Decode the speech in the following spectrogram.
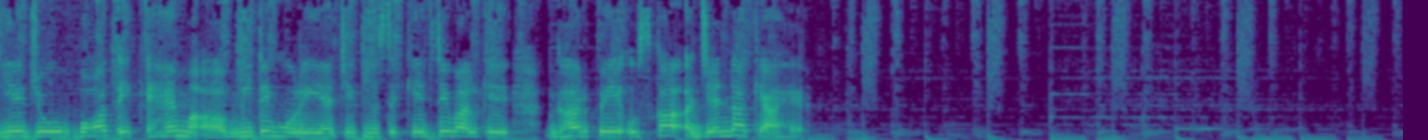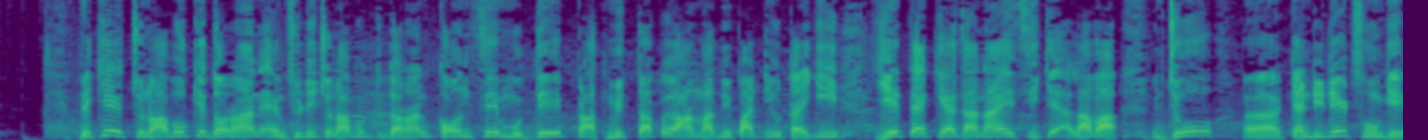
ये जो बहुत एक अहम मीटिंग हो रही है चीफ मिनिस्टर केजरीवाल के घर पे उसका एजेंडा क्या है देखिए, चुनावों के दौरान एमसीडी चुनावों के दौरान कौन से मुद्दे प्राथमिकता पर आम आदमी पार्टी उठाएगी, ये तय किया जाना है। इसी के अलावा जो कैंडिडेट्स होंगे,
